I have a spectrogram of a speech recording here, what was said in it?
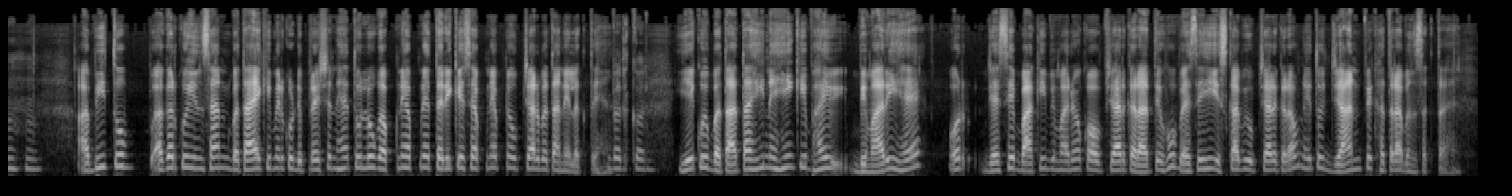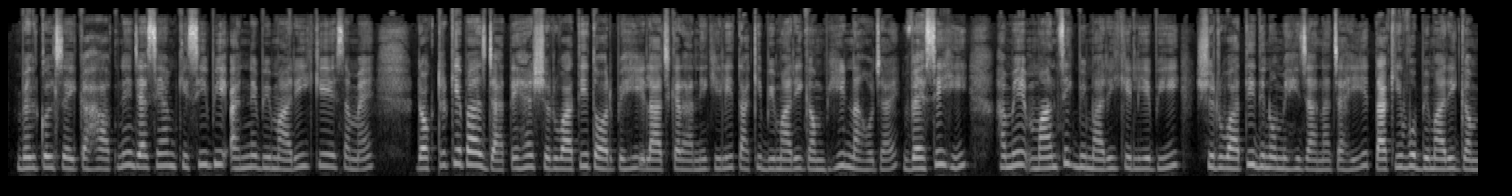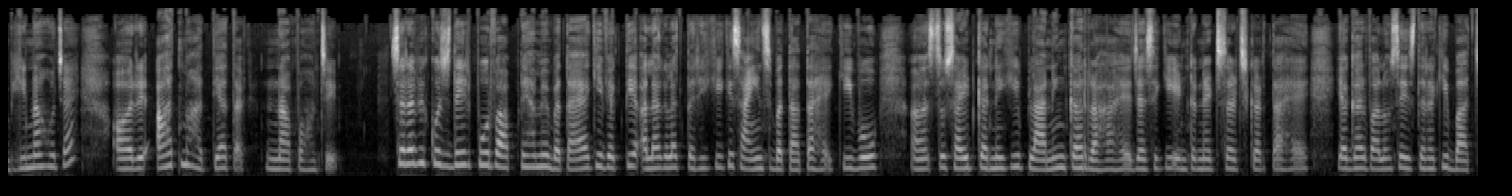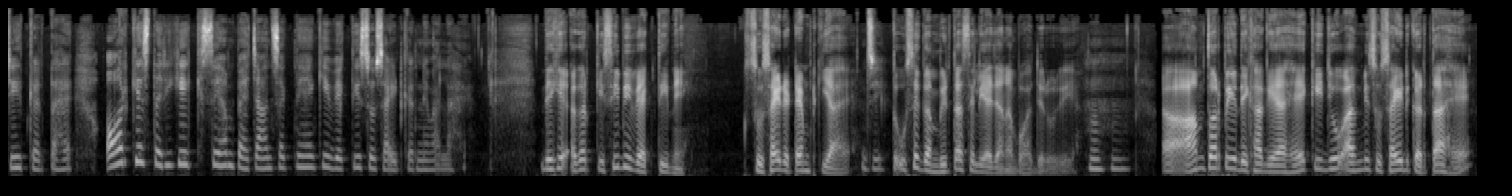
अभी तो अगर कोई इंसान बताए कि मेरे को डिप्रेशन है तो लोग अपने अपने तरीके से अपने अपने उपचार बताने लगते हैं। बिल्कुल। ये कोई बताता ही नहीं कि भाई बीमारी है और जैसे बाकी बीमारियों का उपचार कराते हो, वैसे ही इसका भी उपचार कराओ, नहीं तो जान पे खतरा बन सकता है। बिल्कुल सही कहा आपने। जैसे हम किसी भी अन्य बीमारी के समय डॉक्टर के पास जाते हैं शुरुआती तौर पे ही इलाज कराने के लिए ताकि बीमारी गंभीर ना हो जाए, वैसे ही हमें मानसिक बीमारी के लिए भी शुरुआती दिनों में ही जाना चाहिए ताकि वो बीमारी गंभीर ना हो जाए और आत्महत्या तक ना पहुँचे। सर अभी कुछ देर पूर्व आपने हमें बताया कि व्यक्ति अलग अलग तरीके की साइंस बताता है कि वो सुसाइड करने की प्लानिंग कर रहा है जैसे कि इंटरनेट सर्च करता है या घर वालों से इस तरह की बातचीत करता है। और किस तरीके से हम पहचान सकते हैं कि व्यक्ति सुसाइड करने वाला है? देखिए अगर किसी भी व्यक्ति ने सुसाइड अटेम्प्ट किया है जी। तो उसे गंभीरता से लिया जाना बहुत ज़रूरी है। आमतौर पर यह देखा गया है कि जो आदमी सुसाइड करता है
